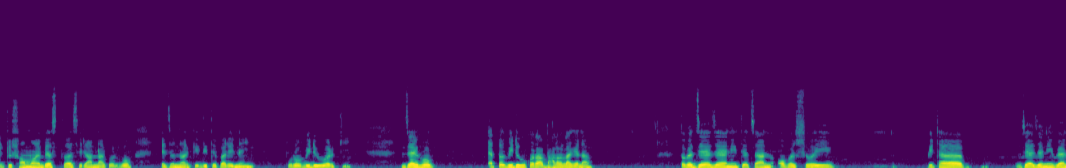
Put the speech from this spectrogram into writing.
একটু সময় ব্যস্ত আছি, রান্না করব, এজন্য আর কি দিতে পারি নাই, পুরো ভিডিও আর কি। যাই হোক, এত ভিডিও করা ভালো লাগে না। তবে যে যে নিতে চান অবশ্যই পিঠা, যে যে নিবেন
